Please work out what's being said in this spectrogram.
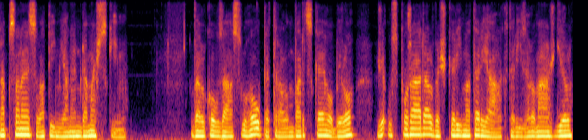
napsané svatým Janem Damašským. Velkou zásluhou Petra Lombardského bylo, že uspořádal veškerý materiál, který zhromáždil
